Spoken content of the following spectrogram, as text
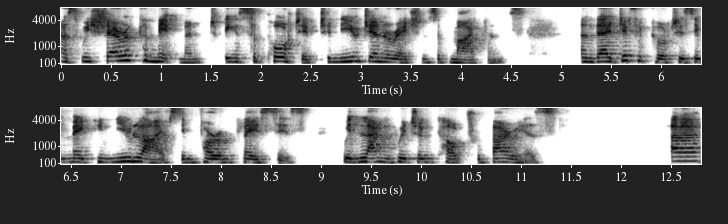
as we share a commitment to being supportive to new generations of migrants and their difficulties in making new lives in foreign places with language and cultural barriers. Uh,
